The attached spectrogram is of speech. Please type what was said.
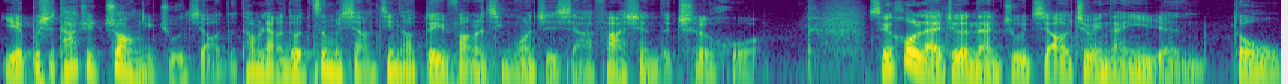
也不是他去撞女主角的，他们两个都这么想见到对方的情况之下发生的车祸。所以后来，这个男主角这位男艺人，都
